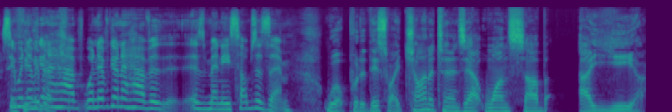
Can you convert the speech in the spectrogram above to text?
See, The we're never going to have we're never going to have a, as many subs as them. Well, put it this way China turns out one sub a year.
